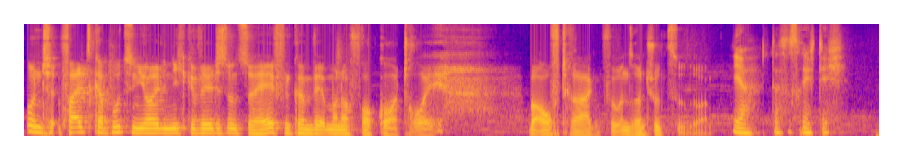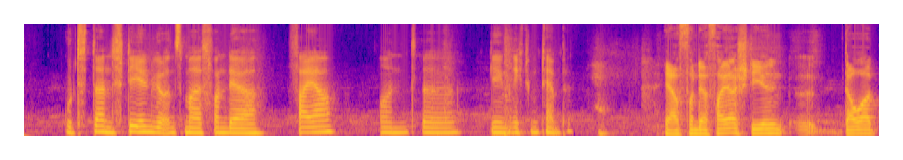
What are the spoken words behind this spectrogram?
Und falls Kapuzenjolde nicht gewillt ist, uns zu helfen, können wir immer noch Frau Kortreu beauftragen, für unseren Schutz zu sorgen. Ja, das ist richtig. Gut, dann stehlen wir uns mal von der Feier und äh, gehen Richtung Tempel. Ja, von der Feier stehlen äh, dauert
